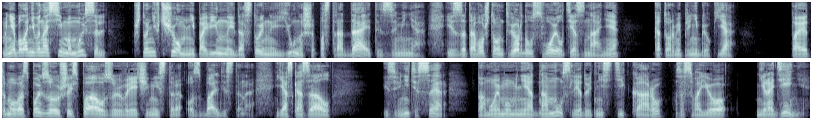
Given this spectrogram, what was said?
Мне была невыносима мысль, что ни в чем не повинный и достойный юноша пострадает из-за меня, из-за того, что он твердо усвоил те знания, которыми пренебрег я. Поэтому, воспользовавшись паузой в речи мистера Осбальдистона, я сказал, «Извините, сэр, по-моему, мне одному следует нести кару за свое нерадение».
